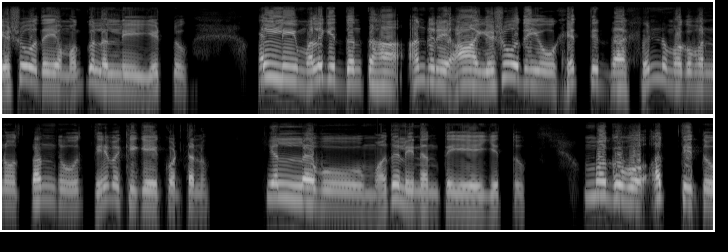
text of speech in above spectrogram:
ಯಶೋದೆಯ ಮಗ್ಗುಲಲ್ಲಿ ಇಟ್ಟು, ಅಲ್ಲಿ ಮಲಗಿದ್ದಂತಹ, ಅಂದರೆ ಆ ಯಶೋದೆಯು ಹೆತ್ತಿದ್ದ ಹೆಣ್ಣು ಮಗುವನ್ನು ತಂದು ದೇವಕಿಗೆ ಕೊಟ್ಟನು. ಎಲ್ಲವೂ ಮೊದಲಿನಂತೆಯೇ ಇತ್ತು. ಮಗುವು ಅತ್ತಿತು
